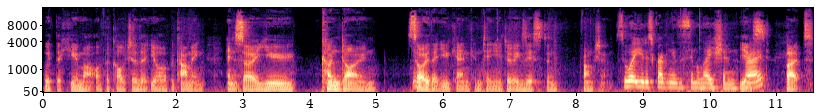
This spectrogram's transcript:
with the humour of the culture that you're becoming, and so you condone so Mm. that you can continue to exist and function. So what you're describing is assimilation, Yes, right? but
